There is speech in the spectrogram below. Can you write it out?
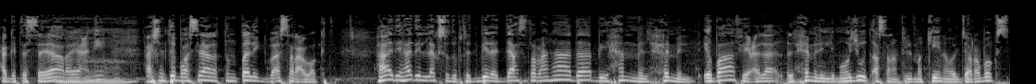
حقت السيارة آه. يعني عشان تبغى السياره تنطلق بأسرع وقت. هذه هذه اللي أقصده بتدبيل الدعسه طبعا هذا بيحمل حمل إضافي على الحمل اللي موجود أصلا في الماكينة والجرابوكس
